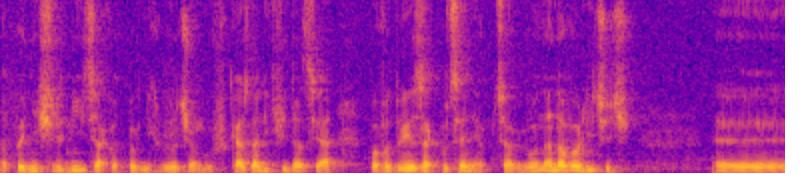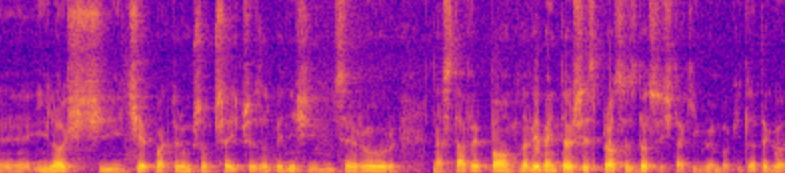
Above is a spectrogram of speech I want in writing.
w odpowiednich średnicach, odpowiednich rurociągów. Każda likwidacja powoduje zakłócenia. Trzeba by było na nowo liczyć e, ilości ciepła, które muszą przejść przez odpowiednie średnice rur, nastawy pomp. No wie Pani, to już jest proces dosyć taki głęboki, dlatego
